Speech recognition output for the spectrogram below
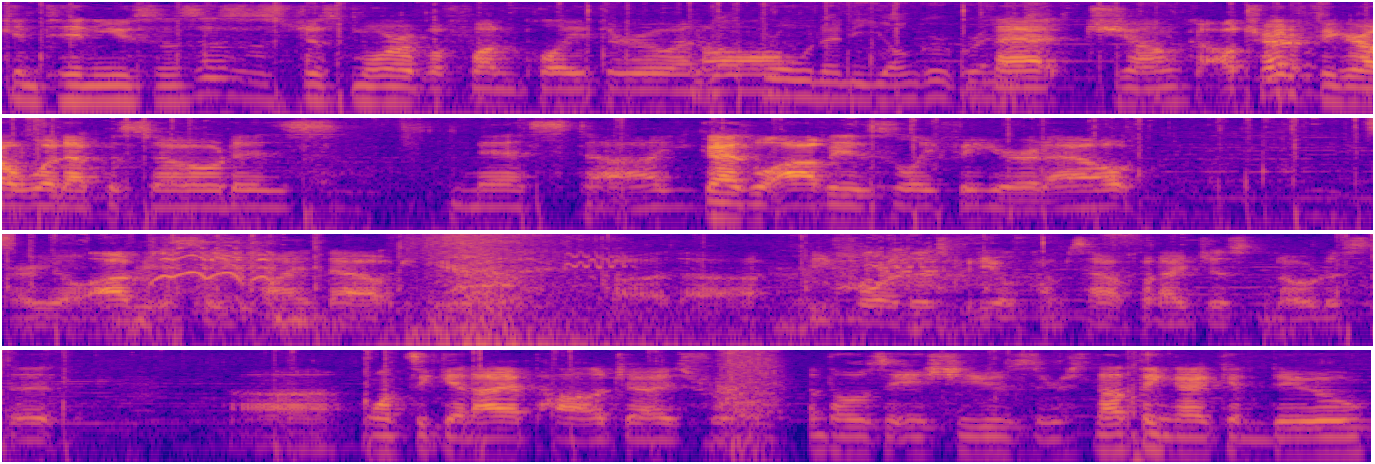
continue since this is just more of a fun playthrough and Not all any younger, that junk. I'll try to figure out what episode is missed. Uh, you guys will obviously figure it out, or you'll obviously find out here but, uh, before this video comes out, but I just noticed it. Uh, once again, I apologize for those issues. There's nothing I can do.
